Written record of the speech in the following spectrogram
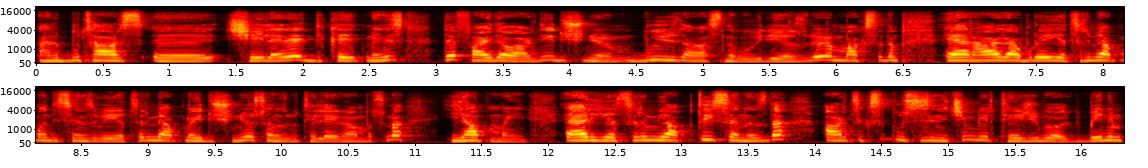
hani bu tarz e, şeylere dikkat etmeniz de fayda var diye düşünüyorum. Bu yüzden aslında bu videoyu hazırlıyorum. Maksadım eğer hala buraya yatırım yapmadıysanız ve yatırım yapmayı düşünüyorsanız bu Telegram botuna yapmayın. Eğer yatırım yaptıysanız da artık bu sizin için bir tecrübe oldu. Benim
